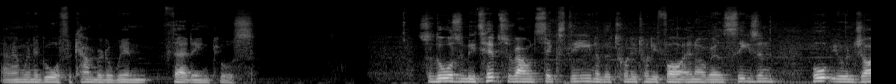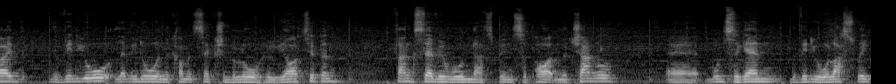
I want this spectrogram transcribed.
and I'm going to go for Canberra to win 13 plus. So those are my tips around 16 of the 2024 NRL season. Hope you enjoyed the video. Let me know in the comment section below who you're tipping. Thanks to everyone that's been supporting the channel. Uh, once again, the video last week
